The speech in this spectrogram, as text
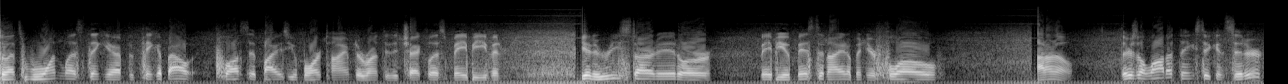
So that's one less thing you have to think about. Plus, it buys you more time to run through the checklist. Maybe even get it restarted, or maybe you missed an item in your flow. I don't know. There's a lot of things to consider,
